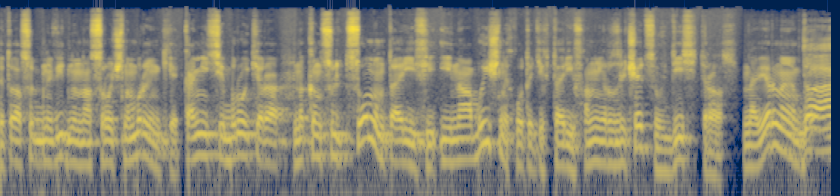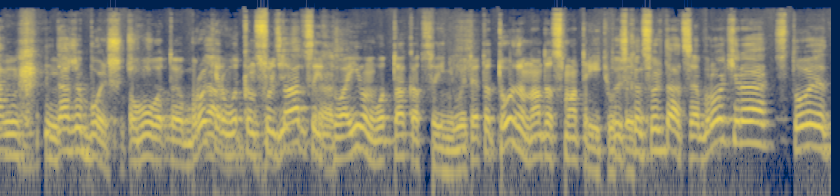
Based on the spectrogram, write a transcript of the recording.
это особенно видно на срочном рынке, комиссии брокера на консультационном тарифе и на обычных вот этих тарифах, они различаются в 10 раз. Наверное, Да, даже больше. чуть-чуть. Вот, э, брокер Да, вот консультации 10 раз. свои он вот так оценивает. Это тоже надо смотреть. То вот есть это. консультация брокера стоит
